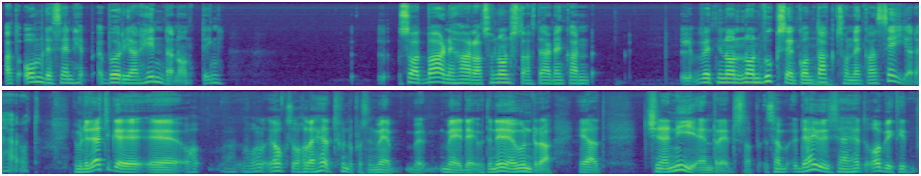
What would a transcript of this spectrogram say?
att om det sen börjar hända någonting så att barnet har alltså någonstans där den kan vet ni, någon, någon vuxen kontakt som den kan säga det här åt. Ja, men det där tycker jag är, håller- jag också håller helt 100% med, med det, utan det jag undrar är att känner ni en rädsla? Det är ju här helt objektivt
